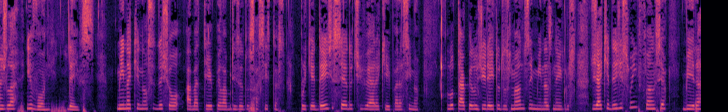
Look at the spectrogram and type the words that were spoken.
Angela Yvonne Davis. Mina que não se deixou abater pela brisa dos racistas, porque desde cedo tivera que ir para cima, lutar pelos direitos dos manos e minas negros, já que desde sua infância vira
